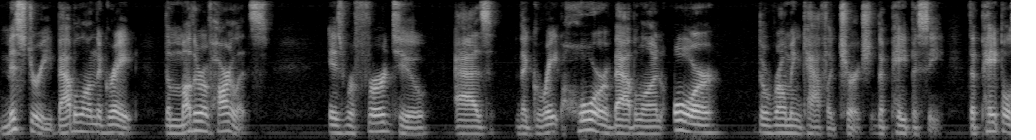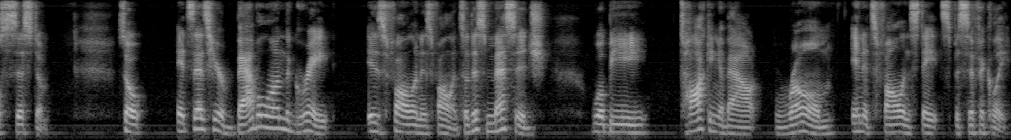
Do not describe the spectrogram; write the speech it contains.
mystery, Babylon the Great, the mother of harlots, is referred to as the great whore of Babylon or the Roman Catholic Church, the papacy, the papal system. So it says here Babylon the Great is fallen, is fallen. So this message will be talking about Rome in its fallen state specifically.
